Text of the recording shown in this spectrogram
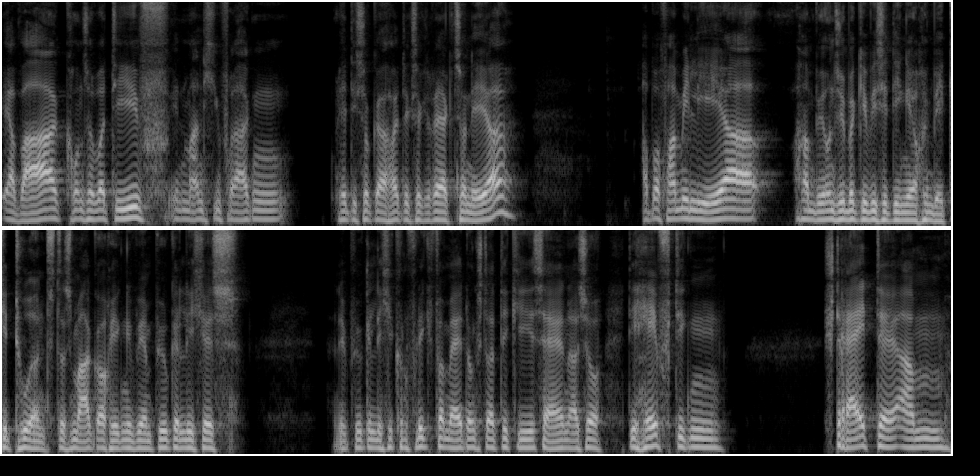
er war konservativ, in manchen Fragen hätte ich sogar heute gesagt reaktionär, aber familiär haben wir uns über gewisse Dinge auch hinweggeturnt. Das mag auch irgendwie ein bürgerliches, eine bürgerliche Konfliktvermeidungsstrategie sein. Also die heftigen Streite am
